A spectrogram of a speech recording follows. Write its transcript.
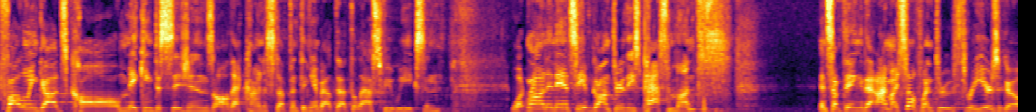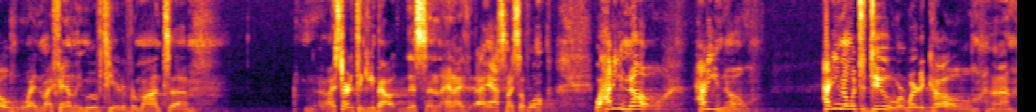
following God's call, making decisions, all that kind of stuff. Been thinking about that the last few weeks and what Ron and Nancy have gone through these past months. And something that I myself went through three years ago when my family moved here to Vermont. Um, I started thinking about this and, and I, I asked myself, well, well, how do you know? How do you know? How do you know what to do or where to go? Um,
